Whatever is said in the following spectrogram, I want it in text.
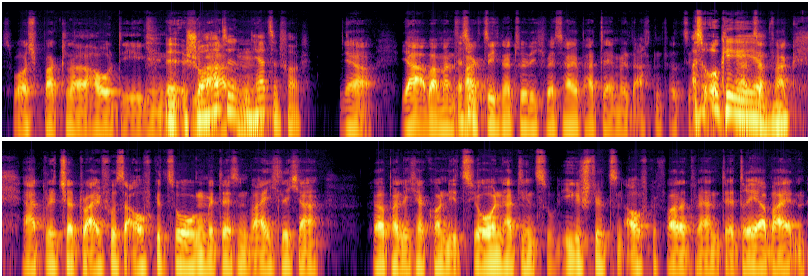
Swashbuckler, Haudegen. Äh, Shaw hatte einen Herzinfarkt. Ja, ja, aber man also, fragt sich natürlich, weshalb hat er mit 48 also okay, Herzinfarkt? Ja, ja. Er hat Richard Dreyfuss aufgezogen mit dessen weichlicher körperlicher Kondition, hat ihn zu Liegestützen aufgefordert während der Dreharbeiten,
